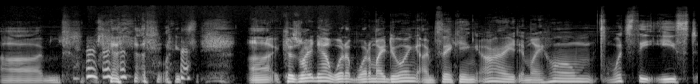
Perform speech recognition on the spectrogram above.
Um, because right now, what what am I doing? I'm thinking, all right, in my home, what's the east?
